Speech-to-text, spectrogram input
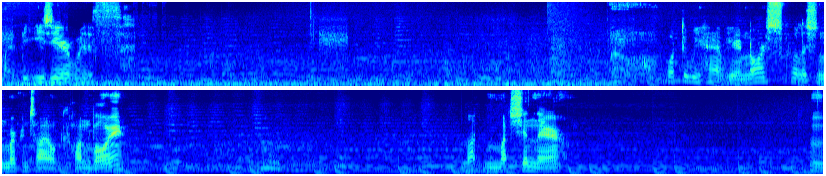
Might be easier with... What do we have here? Norse Coalition Mercantile Convoy. Not much in there. Hmm.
